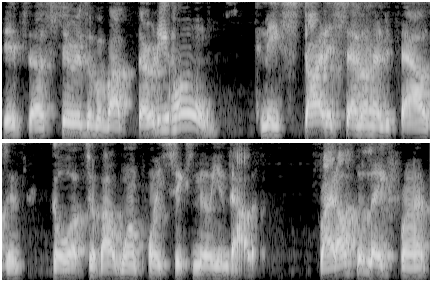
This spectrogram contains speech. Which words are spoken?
It's a series of about 30 homes, and they start at 700,000, go up to about 1.6 million dollars. Right off the lakefront,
